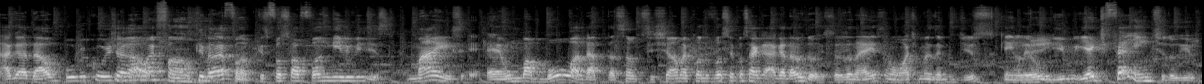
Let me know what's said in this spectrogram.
agradar o público geral. não é fã. Que não é fã, porque se for só fã, ninguém vive disso. Mas é uma boa adaptação que se chama é quando você consegue agradar os dois. Seus Anéis é um ótimo exemplo disso. Quem leu o livro. E é diferente do livro,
